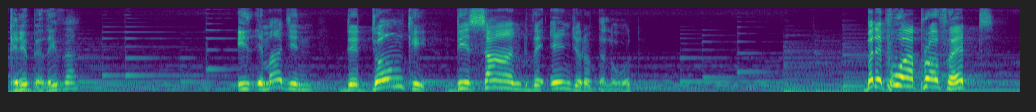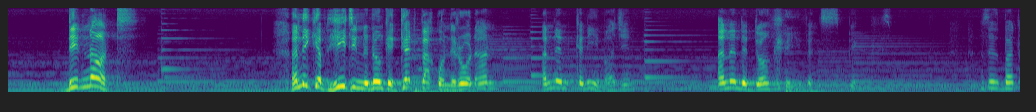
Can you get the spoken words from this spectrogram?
Can you believe that? Imagine the donkey discerned the angel of the Lord, but the poor prophet did not. And he kept hitting the donkey, get back on the road. And, and then, can you imagine? And then the donkey even speaks. I says, But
